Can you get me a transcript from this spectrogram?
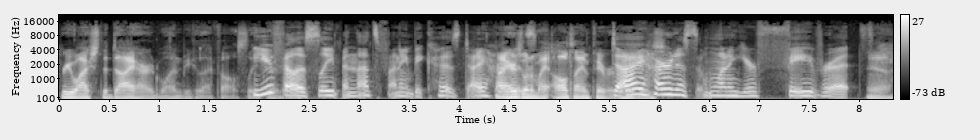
rewatch the Die Hard one because I fell asleep. You during fell that. asleep, and that's funny because Die Hard. Die Hard's is, one of my all-time favorite. Die movies. Hard is one of your favorites. Yeah.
